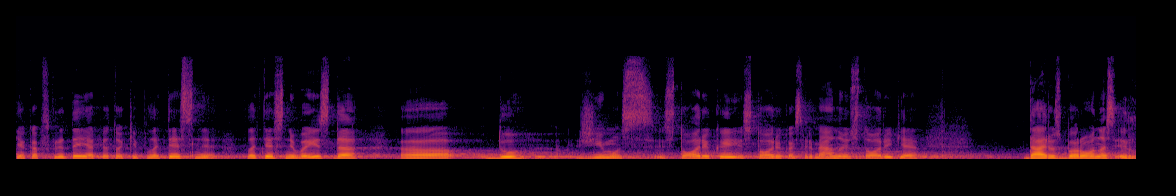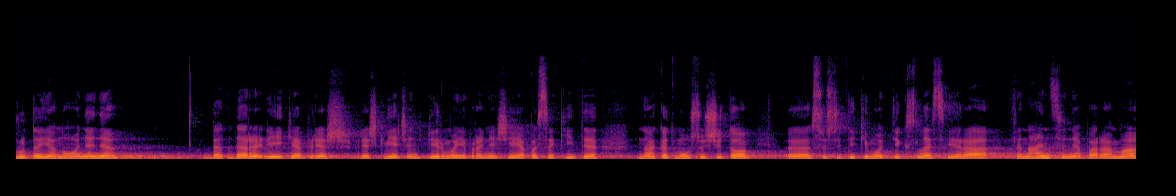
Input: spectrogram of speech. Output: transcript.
tiek apskritai apie tokį platesnį, platesnį vaizdą. Du žymus istorikai, istorikas ir meno istorikė, Darius Baronas ir Rūta Janoninė. Bet dar reikia prieš, prieš kviečiant pirmąjį pranešėją pasakyti, na, kad mūsų šito e, susitikimo tikslas yra finansinė parama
